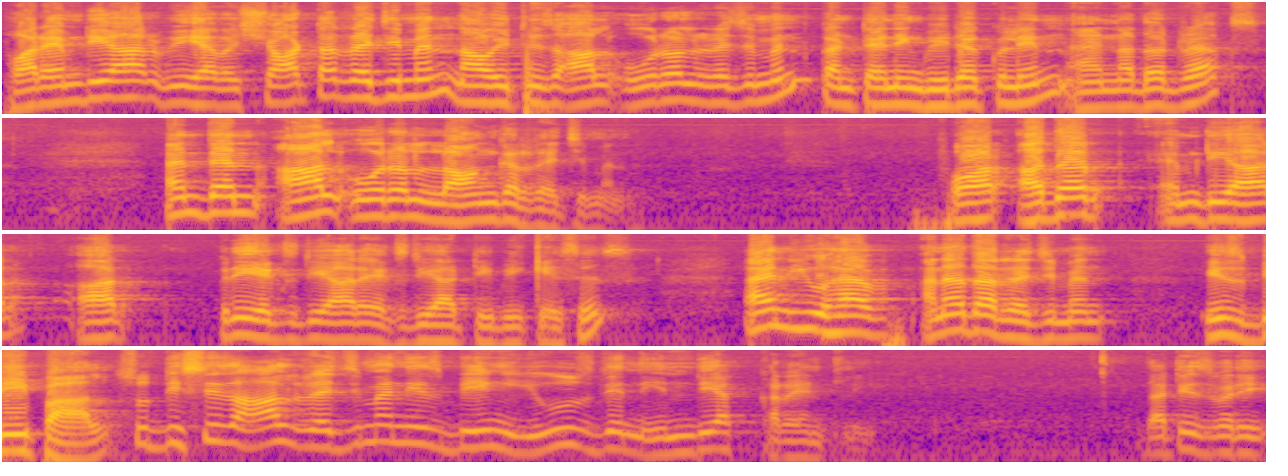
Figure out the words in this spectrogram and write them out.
For MDR, we have a shorter regimen. Now it is all oral regimen containing bedaquiline and other drugs. And then all oral longer regimen. For other MDR or pre-XDR, XDR TB cases. And you have another regimen is BPAL. So this is all regimen is being used in India currently. That is very,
